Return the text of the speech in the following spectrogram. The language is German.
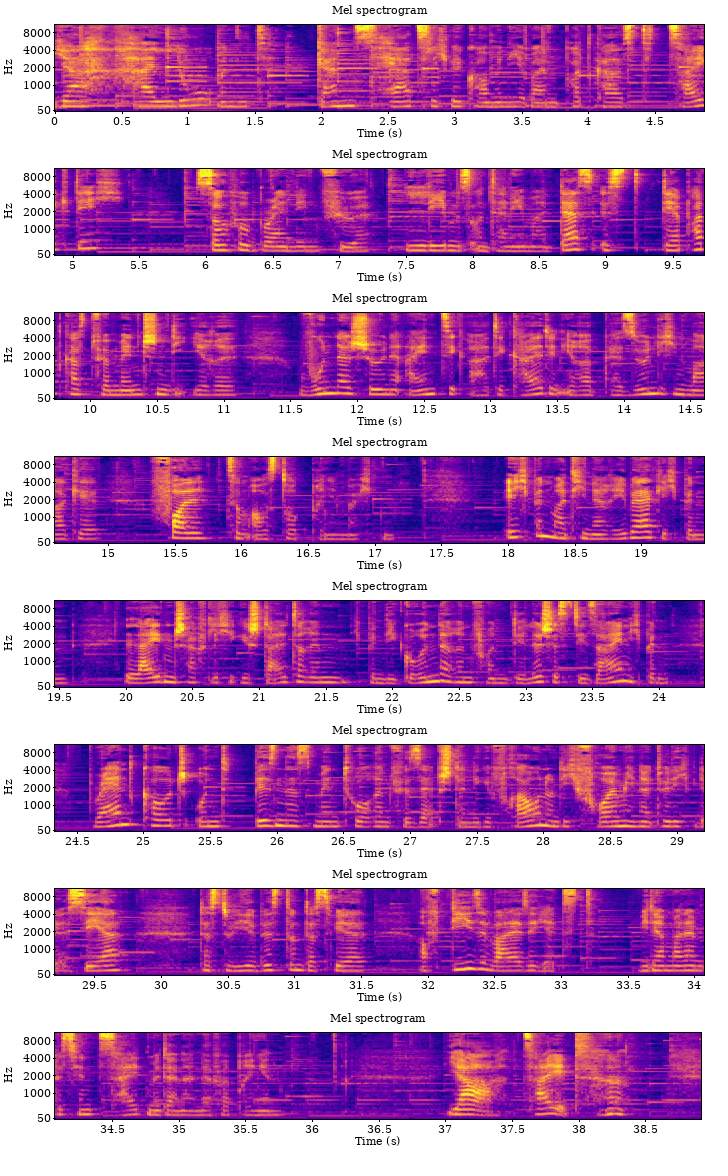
Ja, hallo und ganz herzlich willkommen hier beim Podcast Zeig dich, Social Branding für Lebensunternehmer. Das ist der Podcast für Menschen, die ihre wunderschöne Einzigartigkeit in ihrer persönlichen Marke voll zum Ausdruck bringen möchten. Ich bin Martina Rehberg, ich bin leidenschaftliche Gestalterin, ich bin die Gründerin von Delicious Design, ich bin Brand Coach und Business Mentorin für selbstständige Frauen und ich freue mich natürlich wieder sehr, dass du hier bist und dass wir auf diese Weise jetzt wieder mal ein bisschen Zeit miteinander verbringen. Ja, Zeit.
